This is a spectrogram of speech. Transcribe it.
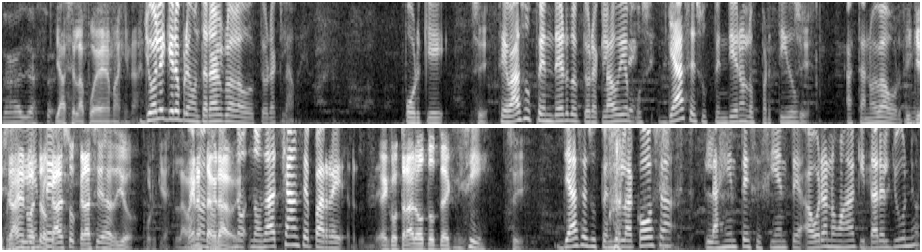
Ya, ya sé. Ya se la pueden imaginar. Yo le quiero preguntar algo a la doctora Claudia. Porque Sí, se va a suspender, doctora Claudia, Sí. pues ya se suspendieron los partidos sí. hasta nueva orden. Y quizás en nuestro caso, gracias a Dios, porque la bueno, vaina está nos, grave. no- nos da chance para... re- Encontrar otro técnico. Sí. Sí. ya se suspendió la cosa, la gente se siente, ahora nos van a quitar el junior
